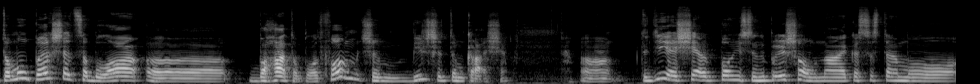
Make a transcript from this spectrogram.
Тому перше, це була е, багато платформ. Чим більше, тим краще. Е, тоді я ще повністю не прийшов на екосистему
